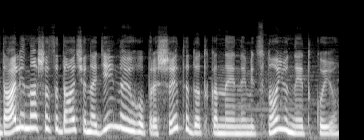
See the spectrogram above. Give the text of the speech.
Далі наша задача надійно його пришити до тканини міцною ниткою.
